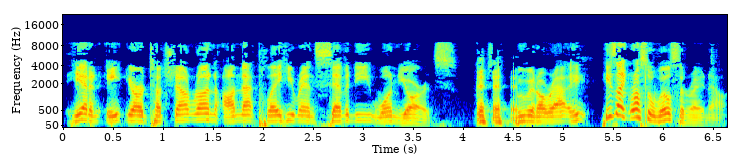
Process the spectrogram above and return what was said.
he had an eight yard touchdown run. On that play, he ran 71 yards. Moving around. He, he's like Russell Wilson right now.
